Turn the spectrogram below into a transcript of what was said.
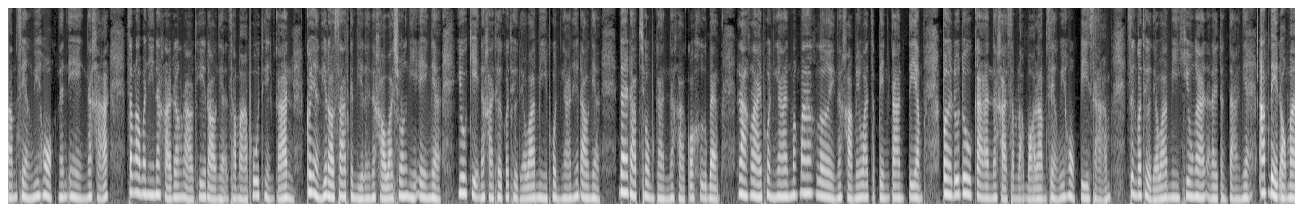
ลำเสียงวิหกนั่นเองนะคะสำหรับวันนี้นะคะ เรื่องราวที่เราเนี่ยจะมาพูดถึงกัน ก็อย่างที่เราทราบกันดีเลยนะคะ ว่าช่วงนี้เองเนี่ยยูกินะคะ เธอก็ถือได้ว่ามีผลงานให้เราเนี่ยได้รับชมกันนะคะ ก็คือแบบหลากหลายผลงานมาก ๆเลยนะคะ ไม่ว่าจะเป็นการเตรียมเปิดฤดูกาลนะคะสำหรับหมออลำเสียงวิหกปี 3 ซึ่งก็ถือได้ว่ามีคิวงานอะไรต่างๆ เนี่ย อัปเดตออกมา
